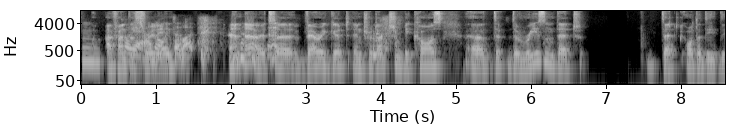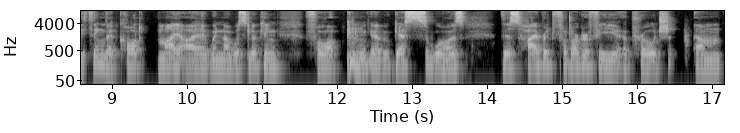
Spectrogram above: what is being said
mm. i find so, this yeah, really I know it's a lot and no it's a very good introduction because uh, the, the reason that that or the, the thing that caught my eye when I was looking for uh, guests was this hybrid photography approach um,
